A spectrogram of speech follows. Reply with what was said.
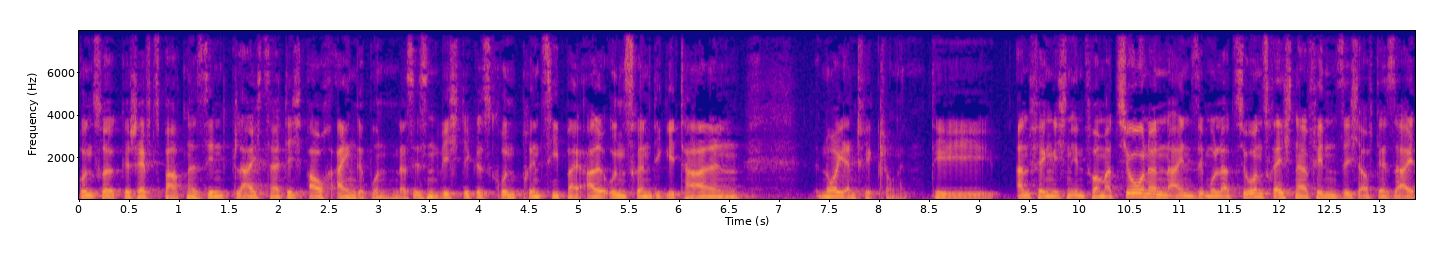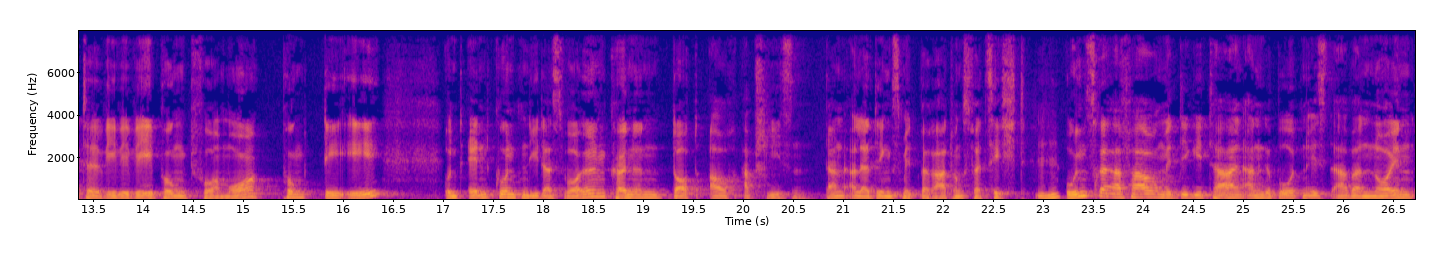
unsere Geschäftspartner sind gleichzeitig auch eingebunden. Das ist ein wichtiges Grundprinzip bei all unseren digitalen Neuentwicklungen. Die anfänglichen Informationen, ein Simulationsrechner finden sich auf der Seite www.formore.de. Und Endkunden, die das wollen, können dort auch abschließen. Dann allerdings mit Beratungsverzicht. Mhm. Unsere Erfahrung mit digitalen Angeboten ist aber neun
